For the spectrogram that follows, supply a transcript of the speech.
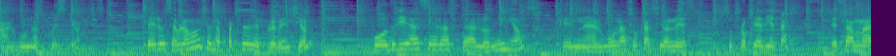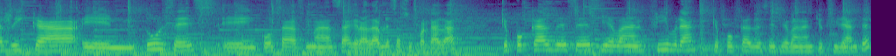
algunas cuestiones. Pero si hablamos en la parte de prevención, podría ser hasta los niños, que en algunas ocasiones su propia dieta está más rica en dulces, en cosas más agradables a su paladar, que pocas veces llevan fibra, que pocas veces llevan antioxidantes,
